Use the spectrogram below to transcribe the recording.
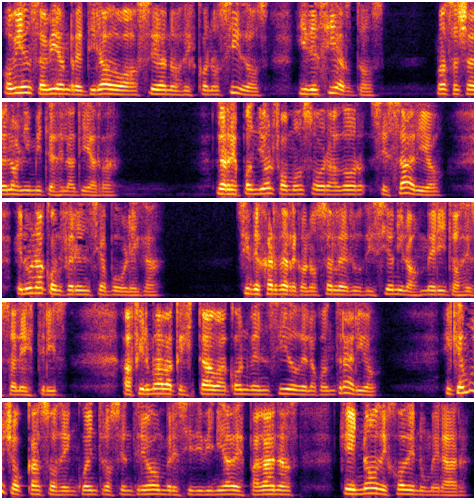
o bien se habían retirado a océanos desconocidos y desiertos, más allá de los límites de la tierra. Le respondió el famoso orador Cesario en una conferencia pública. Sin dejar de reconocer la erudición y los méritos de Salestris, afirmaba que estaba convencido de lo contrario, y que muchos casos de encuentros entre hombres y divinidades paganas que no dejó de enumerar,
